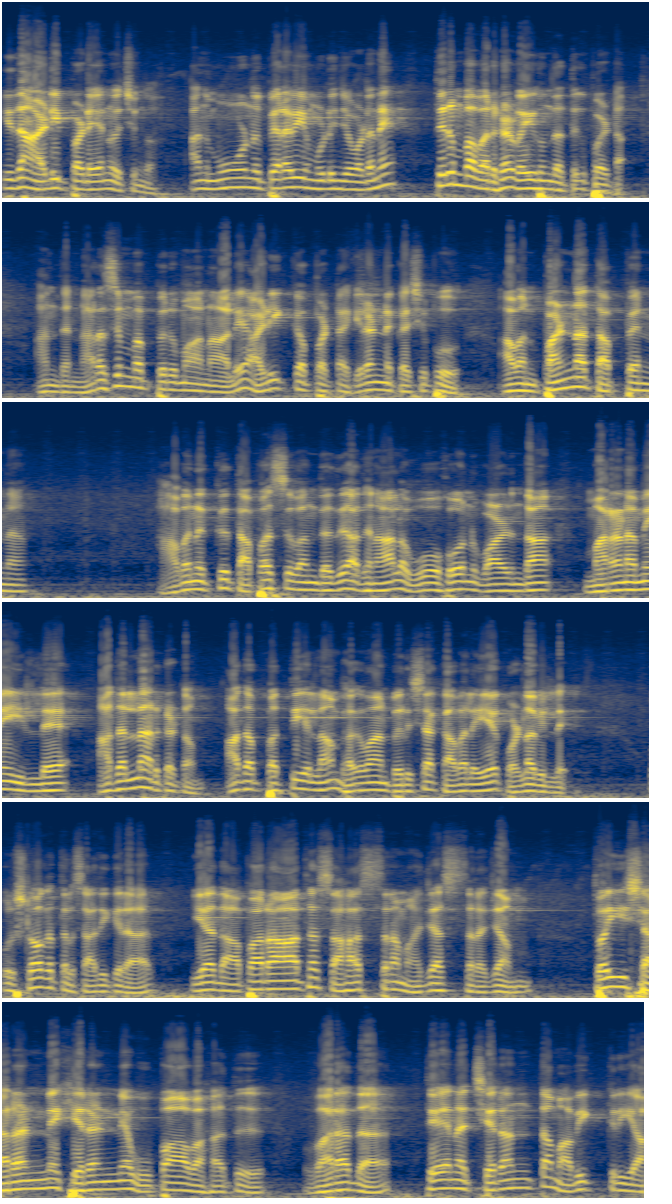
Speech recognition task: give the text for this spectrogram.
இதுதான் அடிப்படைன்னு வச்சுங்க. அந்த மூணு பிறவி முடிஞ்ச உடனே திரும்ப அவர்கள் வைகுந்தத்துக்கு போயிட்டான். அந்த நரசிம்ம பெருமானாலே அழிக்கப்பட்ட ஹிரண்யகசிபு அவன் பண்ண தப்பென்ன? அவனுக்கு தபசு வந்தது அதனால் ஓஹோன்னு வாழ்ந்தான் மரணமே இல்லை அதெல்லாம் இருக்கட்டும். அதை பற்றியெல்லாம் பகவான் பெருசாக கவலையே கொள்ளவில்லை. ஒரு ஸ்லோகத்தில் சாதிக்கிறார் எத் அபராத சஹசிரம் அஜஸ்ரஜம் தொய் சரண்ய ஹிரண்ய உபாவகது வரத தேன சிரந்தம் அவிக்ரியா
